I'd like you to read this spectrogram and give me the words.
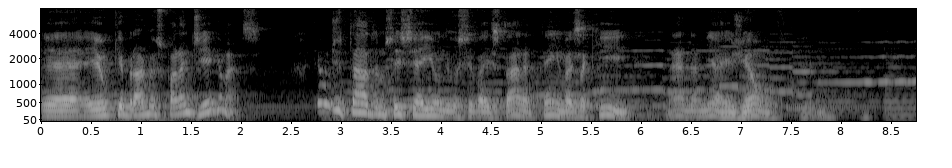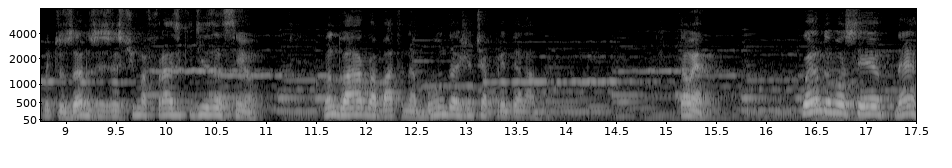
é, eu quebrar meus paradigmas. Tem um ditado, não sei se é aí onde você vai estar, né, tem, mas aqui né, na minha região, muitos anos, existia uma frase que diz assim, ó, quando a água bate na bunda, a gente aprende a nadar. Então é, quando você né,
